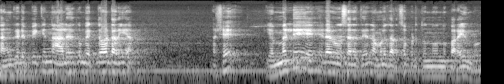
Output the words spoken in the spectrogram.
സംഘടിപ്പിക്കുന്ന ആളുകൾക്കും വ്യക്തമായിട്ട് അറിയാം. പക്ഷേ എം എൽ എയുടെ വികസനത്തെ നമ്മൾ തടസ്സപ്പെടുത്തുന്നു എന്ന് പറയുമ്പോൾ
